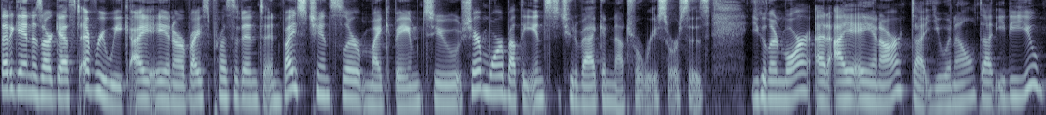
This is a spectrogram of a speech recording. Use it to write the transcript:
That again is our guest every week, IANR Vice President and Vice Chancellor Mike Boehm, to share more about the Institute of Ag and Natural Resources. You can learn more at ianr.unl.edu.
